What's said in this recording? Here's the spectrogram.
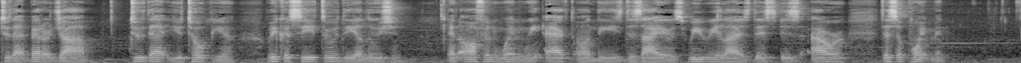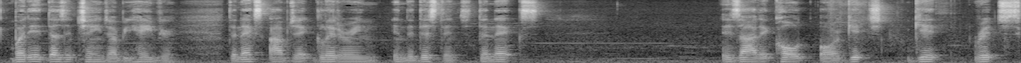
to that better job, to that utopia, we could see through the illusion. And often when we act on these desires, we realize this is our disappointment. But it doesn't change our behavior. the next object glittering in the distance, the next exotic cult or get get rich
